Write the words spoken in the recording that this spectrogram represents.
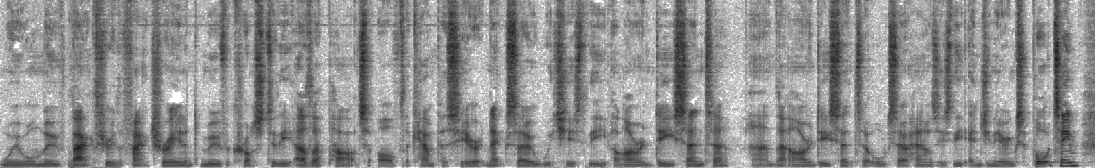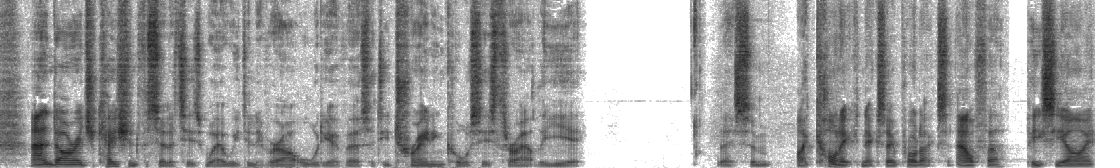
we will move back through the factory and move across to the other part of the campus here at Nexo, which is the R&D centre. And that R&D centre also houses the engineering support team and our education facilities where we deliver our Audioversity training courses throughout the year. There's some iconic Nexo products, Alpha, PCI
